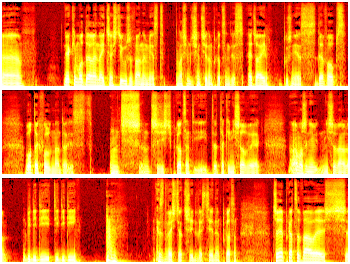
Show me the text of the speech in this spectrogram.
E, jakie modele najczęściej używanym jest? 87% jest Agile, później jest DevOps, Waterfall nadal jest 30% i te takie niszowe jak, no może nie niszowe, ale BDD, TDD jest 23-21%. Czy pracowałeś e,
